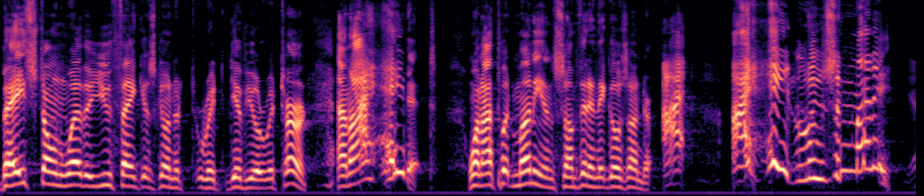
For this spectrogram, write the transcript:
based on whether you think it's going to re- give you a return. And I hate it when I put money in something and it goes under. I I hate losing money. Yeah.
